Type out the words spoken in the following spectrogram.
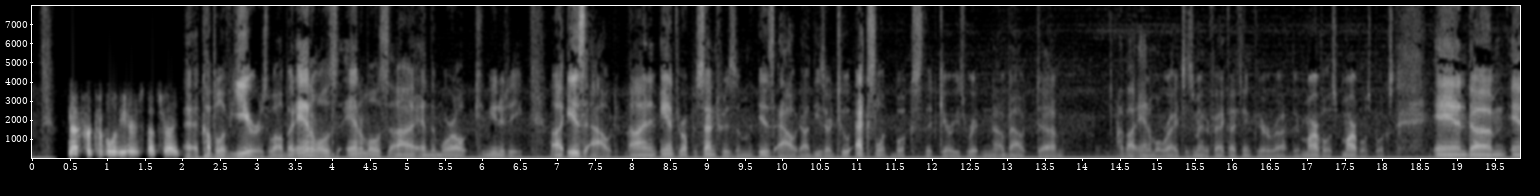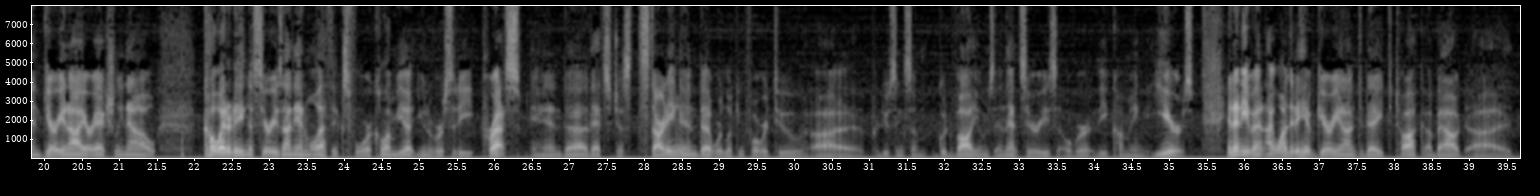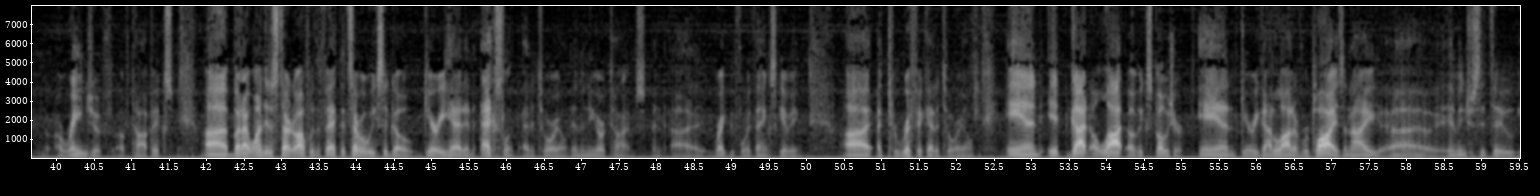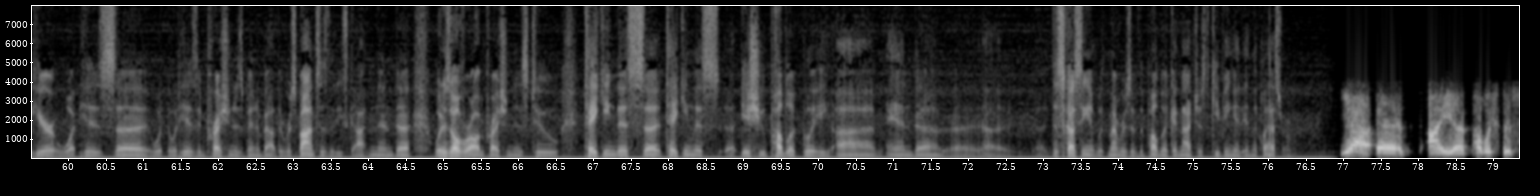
Not for a couple of years. That's right. A couple of years, well, but animals, animals, uh, and the moral community uh, is out, uh, and anthropocentrism is out. Uh, these are two excellent books that Gary's written about um, about animal rights. As a matter of fact, I think they're uh, they're marvelous, marvelous books. And um, and Gary and I are actually now co-editing a series on animal ethics for Columbia University Press, and uh, that's just starting. And uh, we're looking forward to uh, producing some good volumes in that series over the coming years. In any event, I wanted to have Gary on today to talk about. Uh, a range of, of topics, uh, but I wanted to start off with the fact that several weeks ago, Gary had an excellent editorial in the New York Times, and, uh, right before Thanksgiving, uh, a terrific editorial, and it got a lot of exposure. And Gary got a lot of replies, and I uh, am interested to hear what his uh, what, what, his impression has been about the responses that he's gotten, and uh, what his overall impression is to taking this uh, taking this uh, issue publicly and discussing it with members of the public, and not just keeping it in the classroom. Yeah, I published this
